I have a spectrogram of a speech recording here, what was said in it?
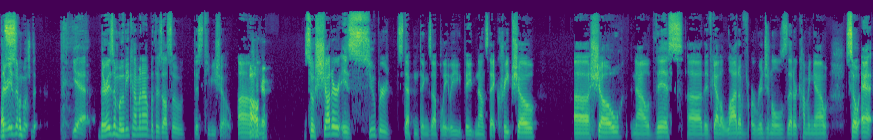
Let's there is a mo- yeah, there is a movie coming out, but there's also this TV show. Um, oh, okay. So Shudder is super stepping things up lately. They announced that Creepshow uh, show. Now this, uh, they've got a lot of originals that are coming out. So at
